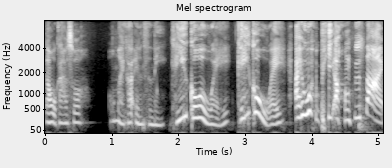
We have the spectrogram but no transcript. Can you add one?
然后我跟他说。Oh my God, Anthony, can you go away? Can you go away? I will be online.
